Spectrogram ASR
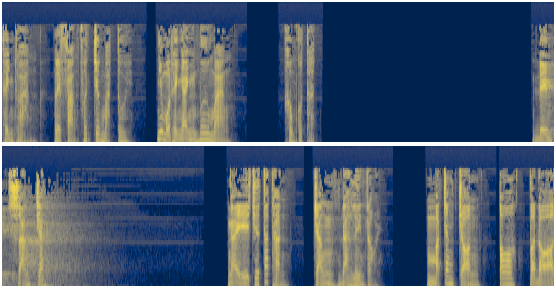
thỉnh thoảng lại phảng phất trước mặt tôi, như một hình ảnh mơ màng, không có thật. Đêm sáng trăng Ngày chưa tắt hẳn, trăng đã lên rồi. Mặt trăng tròn, to và đỏ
